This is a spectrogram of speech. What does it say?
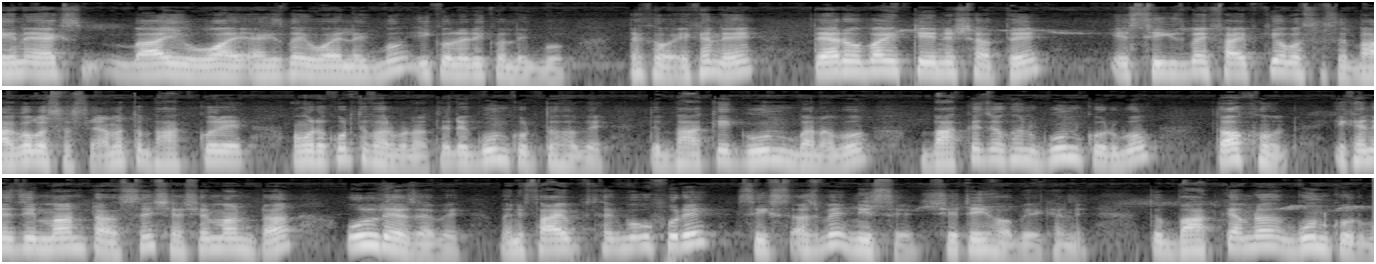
এখানে x by y x by y লিখব। ইকুয়ালের ইকুয়াল লিখব। দেখো, এখানে তেরো বাই টেনের সাথে এই সিক্স বাই ফাইভ কী অবস্থা আছে? ভাগ অবস্থা আছে। আমরা তো ভাগ করে আমরা করতে পারব না, তো এটা গুণ করতে হবে। তো ভাগে গুণ বানাবো। বাকে যখন গুণ করব, তখন এখানে যে মানটা আছে, শেষের মানটা উল্টে যাবে। মানে ফাইভ থাকবে উপরে সিক্স আসবে নিচে। সেটাই হবে এখানে। তো বাঘকে আমরা গুণ করব।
